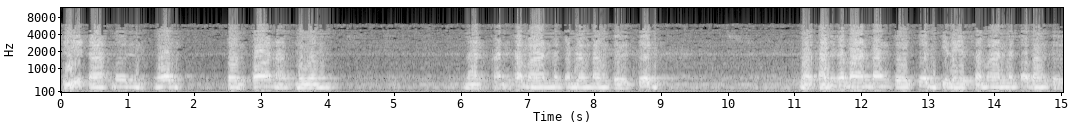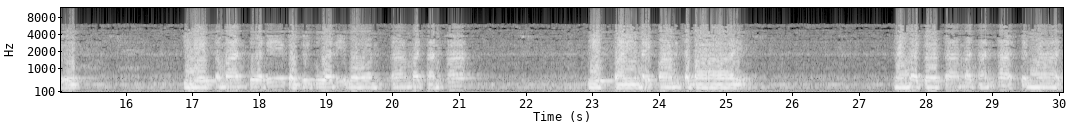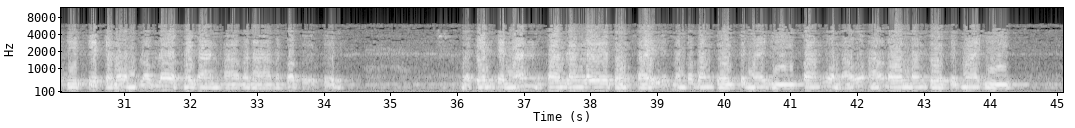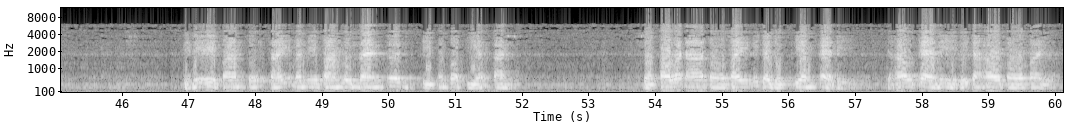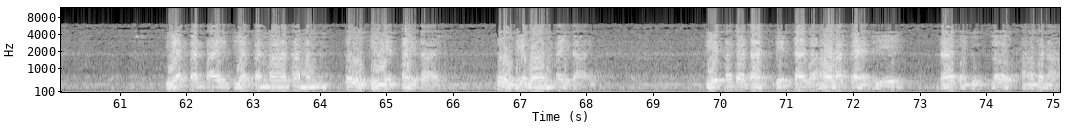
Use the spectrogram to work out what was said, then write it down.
ศีรษะมึนงง ต้นคอหนักเมืองนั่นขันธมานมันกำลังบังเกิดขึ้นเมื่อขันธมานบังเกิดขึ้นกิเลสมานมันก็บังเกิดกิเลสสมานตัวนี้ก็คือตัวนิวรณ์ตามมาฉันทะจิตไปในความสบาย ในเมื่อเกิดตามมาฉันทะขึ้นมาจิตคิดจะล้มล้มเลิกในการภาวนามันก็เกิดขึ้นเมื่อเป็นเช่นนั้นความลังเลสงสัยมันก็บังเกิดขึ้นมาอีก ความง่วงเหงาหาวนอนบังเกิดขึ้นมาอีกทีนี้ความสงสัยมันมีความรุนแรงขึ้นจิตมันก็เถียงกันจะภาวนาต่อไปหรือจะหยุดเพียงแค่นี้ จะเอาแค่นี้หรือจะเอาต่อไปเถียงกันไปเถียงกันมาถ้ามันสู้กิเลสไม่ได้สู้นิวรณ์ไม่ได้จิตมันก็ตัดสินใจว่าเอาละแค่นี้ แล้วก็หยุดเลิกภาวนา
